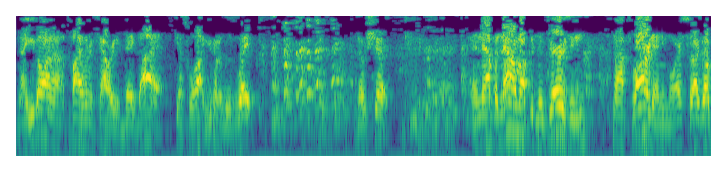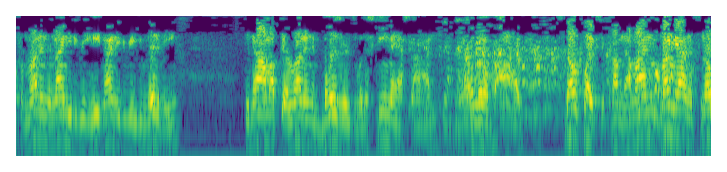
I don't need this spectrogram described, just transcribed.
Now you go on a 500 calorie a day diet. Guess what? You're going to lose weight. no shit. And now, but now I'm up in New Jersey. It's not Florida anymore. So I go from running in 90 degree heat, 90 degree humidity, to now I'm up there running in blizzards with a ski mask on, you know, little eyes. Snowflakes are coming. I'm running, running on a snow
